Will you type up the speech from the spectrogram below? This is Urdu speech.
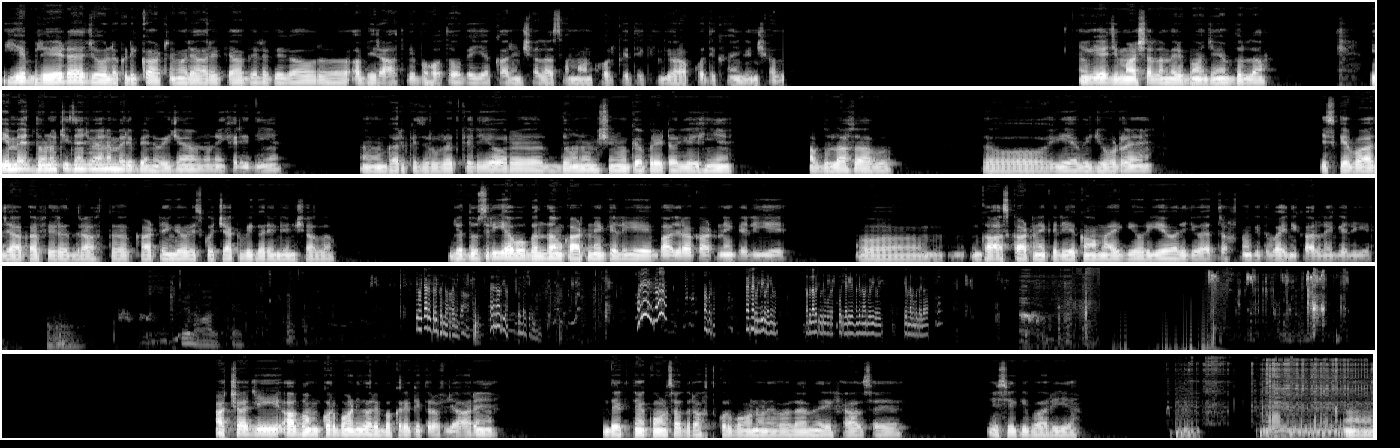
یہ بلیڈ ہے جو لکڑی کاٹنے والے آرے کے آگے لگے گا اور ابھی رات بھی بہت ہو گئی ہے۔ کل انشاءاللہ سامان کھول کے دیکھیں گے اور آپ کو دکھائیں گے انشاءاللہ۔ یہ جی ماشاء اللہ میرے بانجے ہیں، عبداللہ۔ یہ میں دونوں چیزیں جو ہیں نا میری بینوئی جو ہیں، انہوں نے خریدی ہیں گھر کی ضرورت کے لیے، اور دونوں مشینوں کے آپریٹر یہی ہیں، عبداللہ صاحب۔ تو یہ ابھی جوڑ رہے ہیں۔ اس کے بعد جا کر پھر درخت کاٹیں گے اور اس کو چیک بھی کریں گے انشاءاللہ۔ جو دوسری ہے وہ گندم کاٹنے کے لیے، باجرہ کاٹنے کے لیے، اور گھاس کاٹنے کے لیے کام آئے گی اور یہ والی جو ہے درختوں کی تباہی نکالنے کے لیے۔ اچھا جی اب ہم قربانی والے بکرے کی طرف جا رہے ہیں۔ دیکھتے ہیں کون سا درخت قربان ہونے والا ہے، میرے خیال سے اسی کی باری ہے۔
